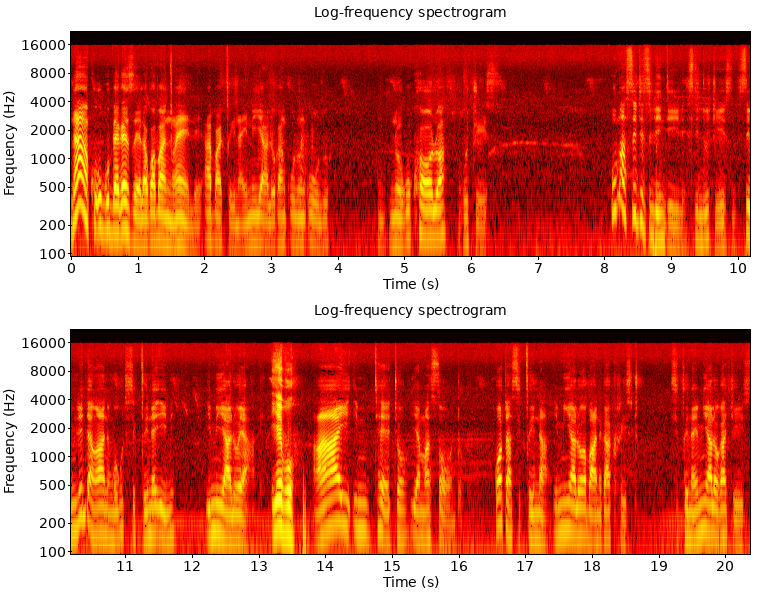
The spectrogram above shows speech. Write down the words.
Nakhu ukubekezela kwabangcwele abagcina imiyalo kaNkuluNkulu nokukholwa kuJesu uma sithi silindile silinde uJesu simlinda ngani ngokuthi sigcine ini? Imiyalo yakhe. Yebo. Hayi imithetho yamasonto kodwa sigcina imiyalo kabani kaKristu? Sigcina imiyalo kaJesu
